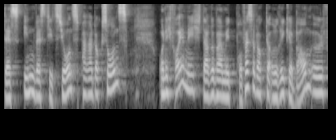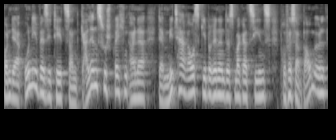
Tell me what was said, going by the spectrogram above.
des Investitionsparadoxons. Und ich freue mich darüber, mit Professor Dr. Ulrike Baumöl von der Universität St. Gallen zu sprechen, einer der Mitherausgeberinnen des Magazins. Professor Baumöl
